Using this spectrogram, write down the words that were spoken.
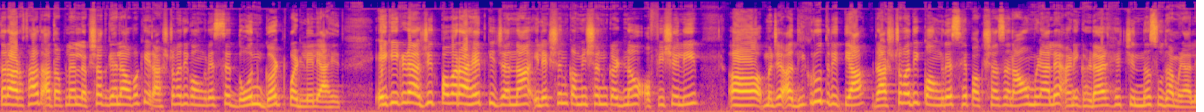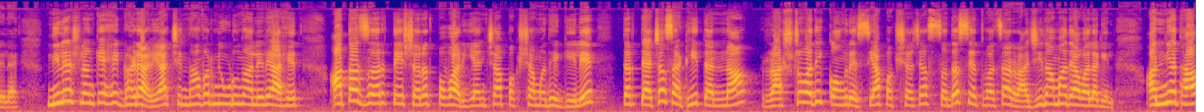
तर अर्थात आता आपल्याला लक्षात घ्यायला हवं की राष्ट्रवादी काँग्रेसचे दोन गट पडलेले आहेत. एकीकडे अजित पवार आहेत की ज्यांना इलेक्शन कमिशनकडनं ऑफिशियली म्हणजे अधिकृतरित्या राष्ट्रवादी काँग्रेस हे पक्षाचं नाव मिळाले आणि घड्याळ हे चिन्ह सुद्धा मिळालेलं आहे. निलेश लंके हे घड्याळ या चिन्हावर निवडून आलेले आहेत. आता जर ते शरद पवार यांच्या पक्षामध्ये गेले तर त्याच्यासाठी त्यांना राष्ट्रवादी काँग्रेस या पक्षाच्या सदस्यत्वाचा राजीनामा द्यावा लागेल. अन्यथा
